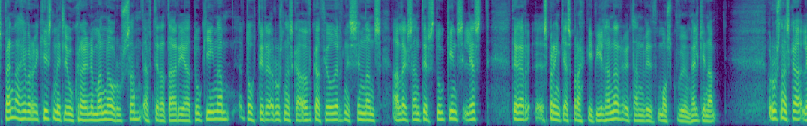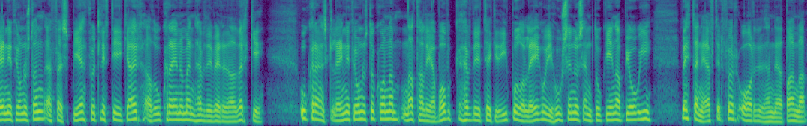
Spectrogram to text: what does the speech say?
Spenna hefur aukist millir Ukrænu manna og rúsa eftir að Darja Dugína, dóttir rúsneska öfga þjóðurnis sinnans Alexander Stugins lést þegar sprengja sprakk í bíl hannar utan við Moskvu um helgina. Rúsneska leini þjónustan FSB fullifti í gær að Ukrænumenn hefði verið að verki. Ukrænsk leini þjónustukona Natalia Vovk hefði tekið íbúð og leigu í húsinu sem Dugína bjó í, veitt henni eftirför og orðið henni að bana.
